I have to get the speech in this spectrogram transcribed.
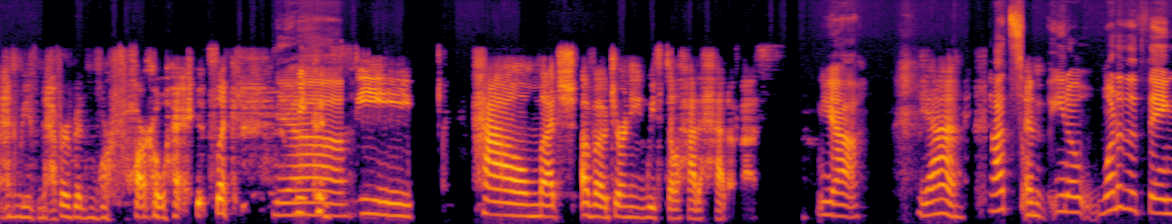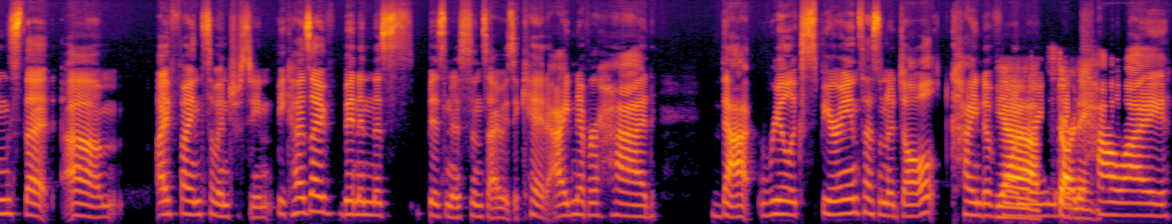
and we've never been more far away. It's like yeah. we could see how much of a journey we still had ahead of us. Yeah. Yeah. That's and you know, one of the things that um I find so interesting because I've been in this business since I was a kid. I never had that real experience as an adult, kind of Yeah, wondering like, starting. how I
